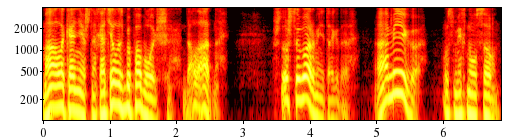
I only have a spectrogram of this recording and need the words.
Мало, конечно, хотелось бы побольше. Да ладно. Что ж ты в армии тогда? Амиго!» усмехнулся он.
